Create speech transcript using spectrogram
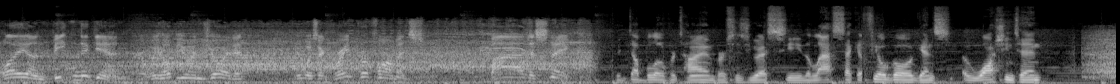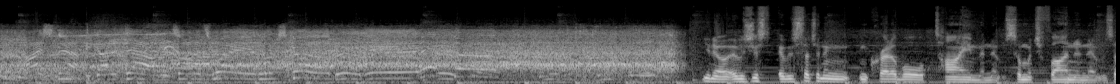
play unbeaten again. We hope you enjoyed it. It was a great performance by the Snake. the double overtime versus USC, the last second field goal against uh, Washington. High snap. He got it down. It's on its way. It looks good. You know, it was just it was such an incredible time, and it was so much fun, and it was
